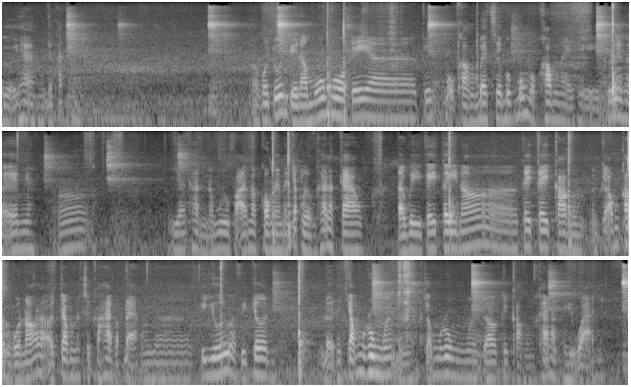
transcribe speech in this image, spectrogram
gửi hàng cho khách cô chú anh chị nào muốn mua cái ờ, cái bộ cần BC4410 này thì cứ liên hệ em nha đó giá thành nó vừa phải mà con này nó chất lượng khá là cao. Tại vì cây ti nó cây cây cần cái ống cần của nó là ở trong nó sẽ có hai bạc đạn ờ, phía dưới và phía trên. Để nó chống rung á chống rung cho cây cần khá là hiệu quả nha.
